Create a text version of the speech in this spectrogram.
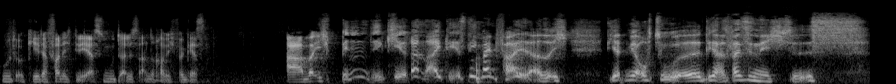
gut, okay, da fand ich den ersten gut, alles andere habe ich vergessen. Aber ich bin, die Kira Knightley ist nicht mein Fall. Also ich, die hat mir auch zu, äh, die, weiß ich nicht, ist,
